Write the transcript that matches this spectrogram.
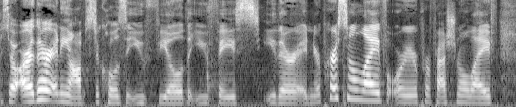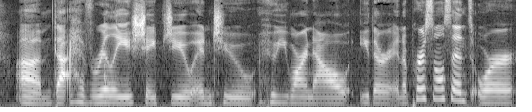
So, are there any obstacles that you feel that you faced either in your personal life or your professional life um, that have really shaped you into who you are now, either in a personal sense or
